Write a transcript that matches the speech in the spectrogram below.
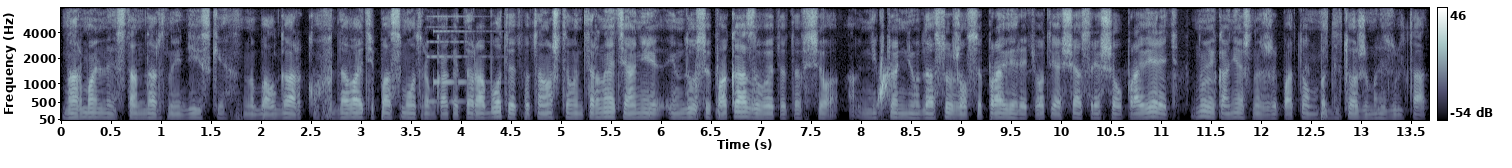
нормальные стандартные диски на болгарку. Давайте посмотрим, как это работает, потому что в интернете они, индусы, показывают это все. Никто не удосужился проверить. Вот я сейчас решил проверить. Ну и, конечно же, потом подытожим результат.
